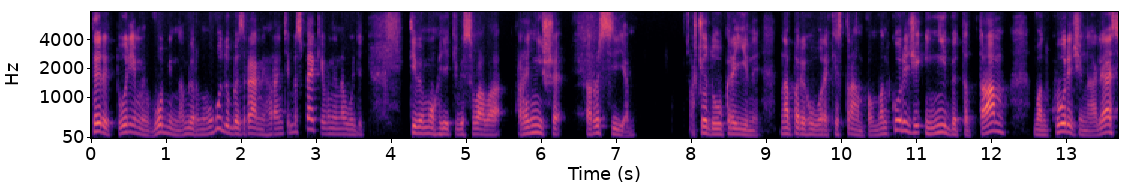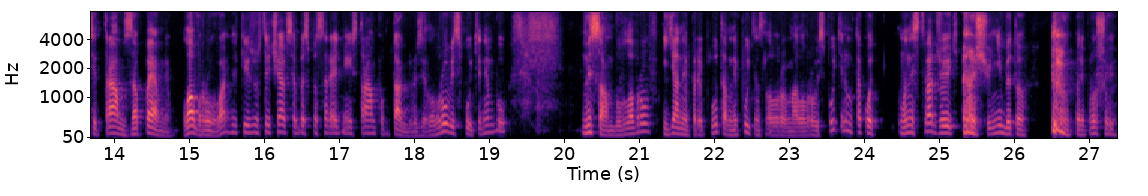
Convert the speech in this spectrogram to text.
територіями в обмін на мирну угоду без реальних гарантій безпеки. Вони наводять ті вимоги, які висувала раніше Росія щодо України на переговорах із Трампом в Анкоріджі, і нібито Трамп в Анкоріджі на Алясі Трамп запевнив Лаврова, який зустрічався безпосередньо із Трампом. Так, друзі, Лавров із Путіним був. Не сам був Лавров, і я не переплутав не Путін з Лавровим, а Лавров із Путіним. Так от вони стверджують, що нібито перепрошую,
